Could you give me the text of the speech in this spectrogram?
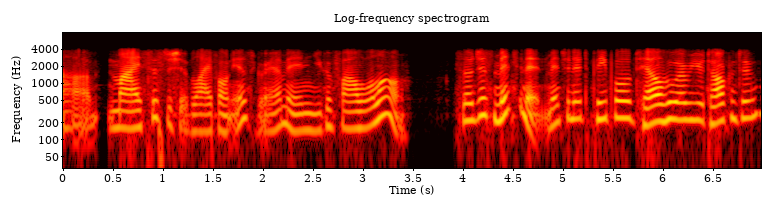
uh, my sistership life on Instagram and you can follow along. So just mention it. Mention it to people. Tell whoever you're talking to.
